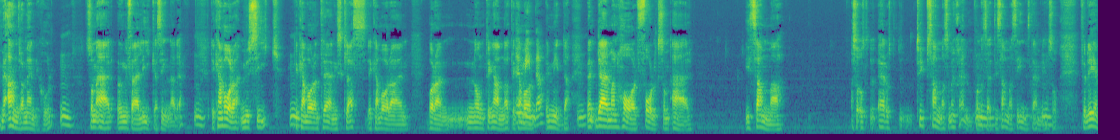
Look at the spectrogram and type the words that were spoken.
med andra människor som är ungefär likasinnade. Mm. Det kan vara musik, det kan vara en träningsklass, det kan vara en, bara någonting annat. Det kan En vara middag. Mm. en middag. Men där man har folk som är i samma Alltså är typ samma som en själv på något Mm. sätt, i samma sinnesstämning och så. För det,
